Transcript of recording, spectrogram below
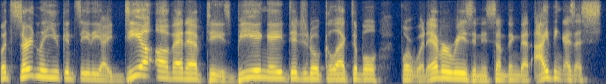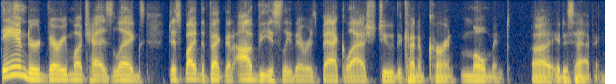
But certainly, you can see the idea of NFTs being a digital collectible for whatever reason is something that I think as a standard very much has legs, despite the fact that obviously there is backlash to the kind of current moment uh, it is having.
